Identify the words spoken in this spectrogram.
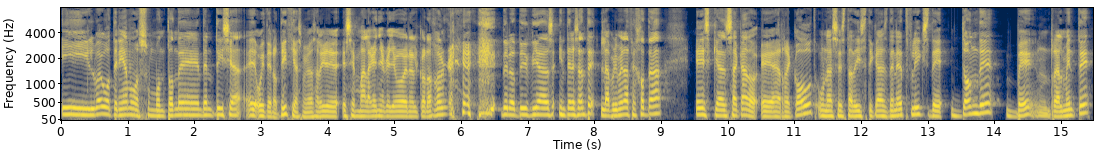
Y luego teníamos un montón de, noticias, eh, de noticias, me va a salir ese malagueño que llevo en el corazón, de noticias interesantes. La primera CJ es que han sacado eh, Recode, unas estadísticas de Netflix de dónde ve realmente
